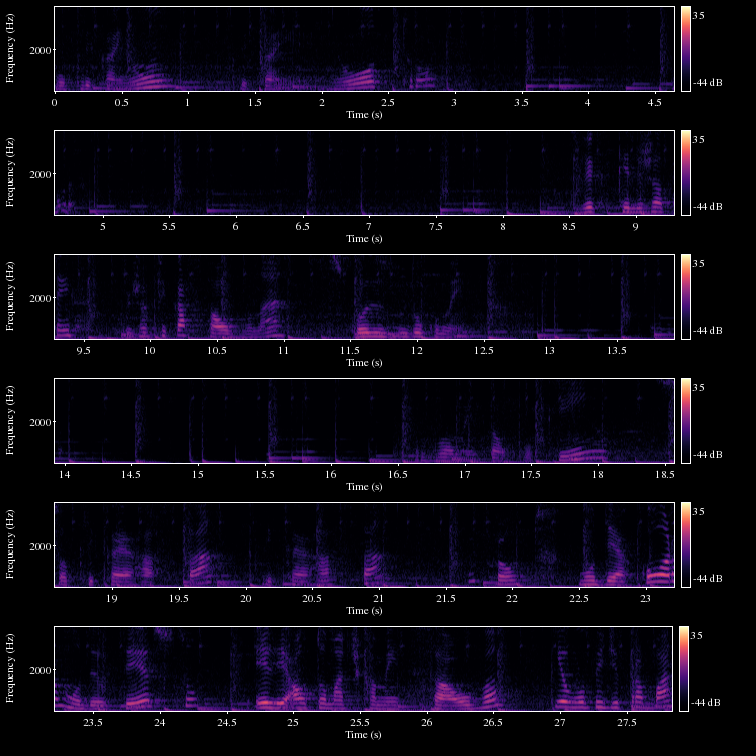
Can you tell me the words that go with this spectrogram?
Vou clicar em um, clicar em outro. Você vê que aquele já tem, já fica salvo, né? As cores do documento. vou aumentar um pouquinho. Só clicar e arrastar, clicar e arrastar. E pronto. Mudei a cor, mudei o texto, ele automaticamente salva e eu vou pedir para ba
